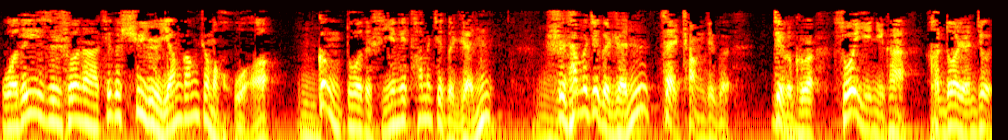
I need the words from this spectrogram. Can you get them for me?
我的意思是说呢这个旭日阳刚这么火更多的是因为他们这个人是他们这个人在唱这个这个歌，所以你看很多人就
